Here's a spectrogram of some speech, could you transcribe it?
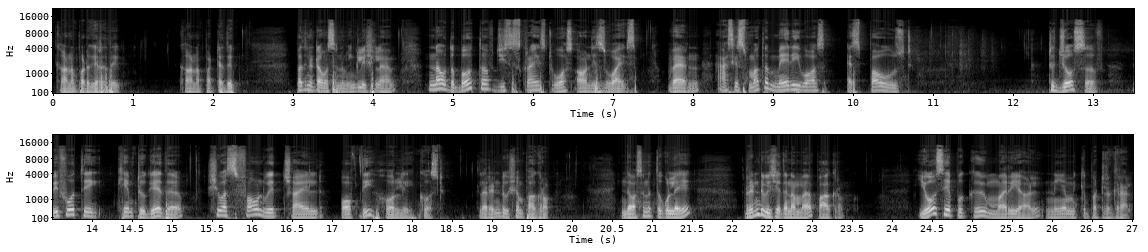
காணப்படுகிறது காணப்பட்டது. பதினெட்டாம் வசனம் இங்கிலீஷில் now the birth of Jesus Christ was on this wise when as his mother Mary was espoused to Joseph before they came together, she was found with child of the Holy Ghost. இதில் ரெண்டு விஷயம் பார்க்குறோம். இந்த வசனத்துக்குள்ளேயே ரெண்டு விஷயத்தை நம்ம பார்க்குறோம். யோசேப்புக்கு மரியாள் நியமிக்கப்பட்டிருக்கிறாள்.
